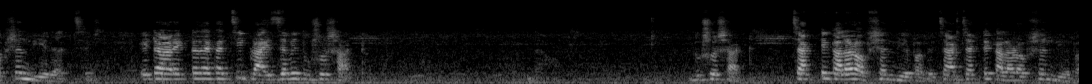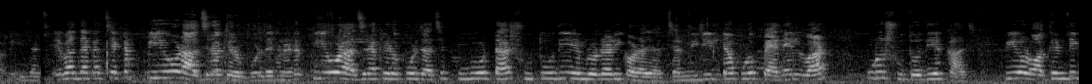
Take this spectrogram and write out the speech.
option দিয়ে যাচ্ছে। এটা আরেকটা দেখাচ্ছি প্রাইস যাবে দুশো ষাট। দুশো ষাট। চারটে কালার অপশন দিয়ে পাবে, চার চারটে কালার অপশন দিয়ে পাবে। এই যাচ্ছে। এবার দেখাচ্ছে একটা পিওর আজরাকের ওপর। দেখেন এটা পিওর আজরাকের ওপর যাচ্ছে, পুরোটা সুতো দিয়ে এমব্রয়ডারি করা যাচ্ছে। আর মিডিলটা পুরো প্যানেল ওয়ার্ক পুরো সুতো দিয়ে কাজ। পিওর অথেন্টিক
